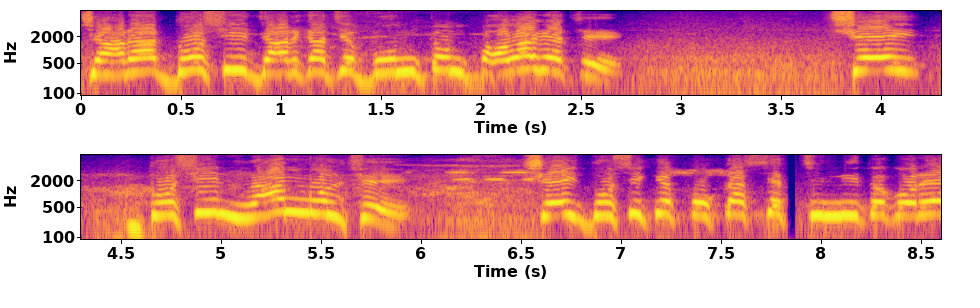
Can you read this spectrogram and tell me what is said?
যারা দোষী, যার কাছে বোমটম পাওয়া গেছে সেই দোষীর নাম বলছে। সেই দোষীকে প্রকাশ্যে চিহ্নিত করে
